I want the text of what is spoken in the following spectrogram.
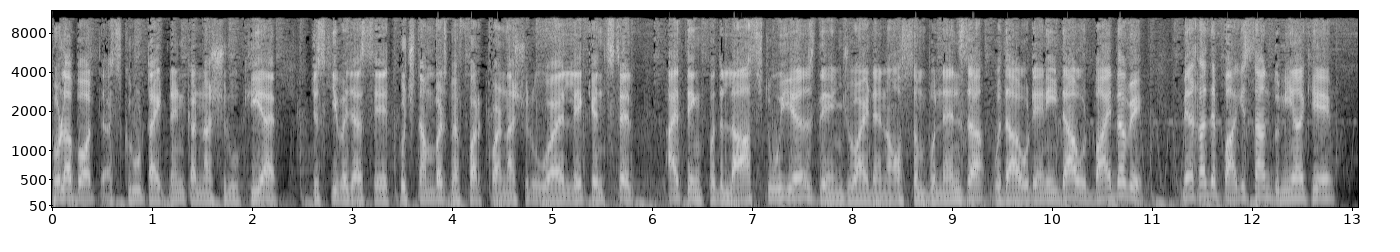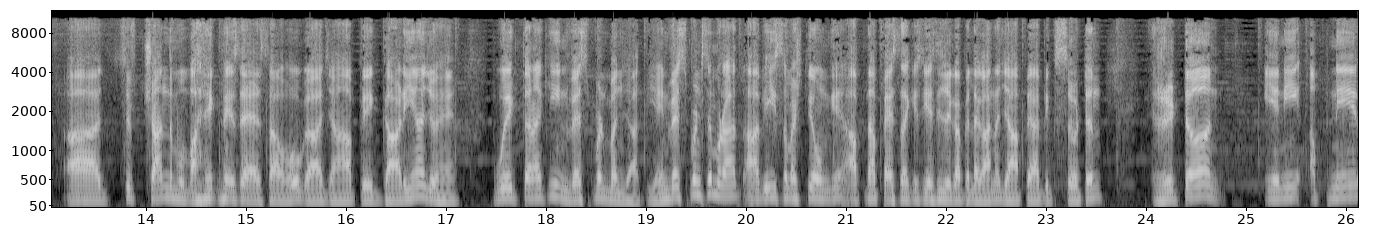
थोड़ा बहुत स्क्रू टाइटनिंग करना शुरू किया है जिसकी वजह से कुछ नंबर्स में फ़र्क पड़ना शुरू हुआ है, लेकिन still I think for the last two years they enjoyed an awesome bonanza without any doubt by the way मेरे ख्याल से पाकिस्तान दुनिया के सिर्फ़ चंद मुबारक में से ऐसा होगा जहाँ पे गाड़ियाँ जो हैं, वो एक तरह की इन्वेस्टमेंट बन जाती है। इन्वेस्टमेंट से मुराद, आप यही समझते होंगे, अपना पैसा किसी ऐसी जगह पे लगाना जहाँ पे आप एक सर्टन रिटर्न यानी अपने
